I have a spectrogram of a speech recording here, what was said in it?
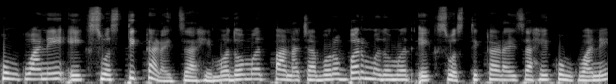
कुंकवाने एक स्वस्तिक काढायचं आहे. मधोमध पानाच्या बरोबर मधोमध एक स्वस्तिक काढायचं आहे कुंकवाने.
